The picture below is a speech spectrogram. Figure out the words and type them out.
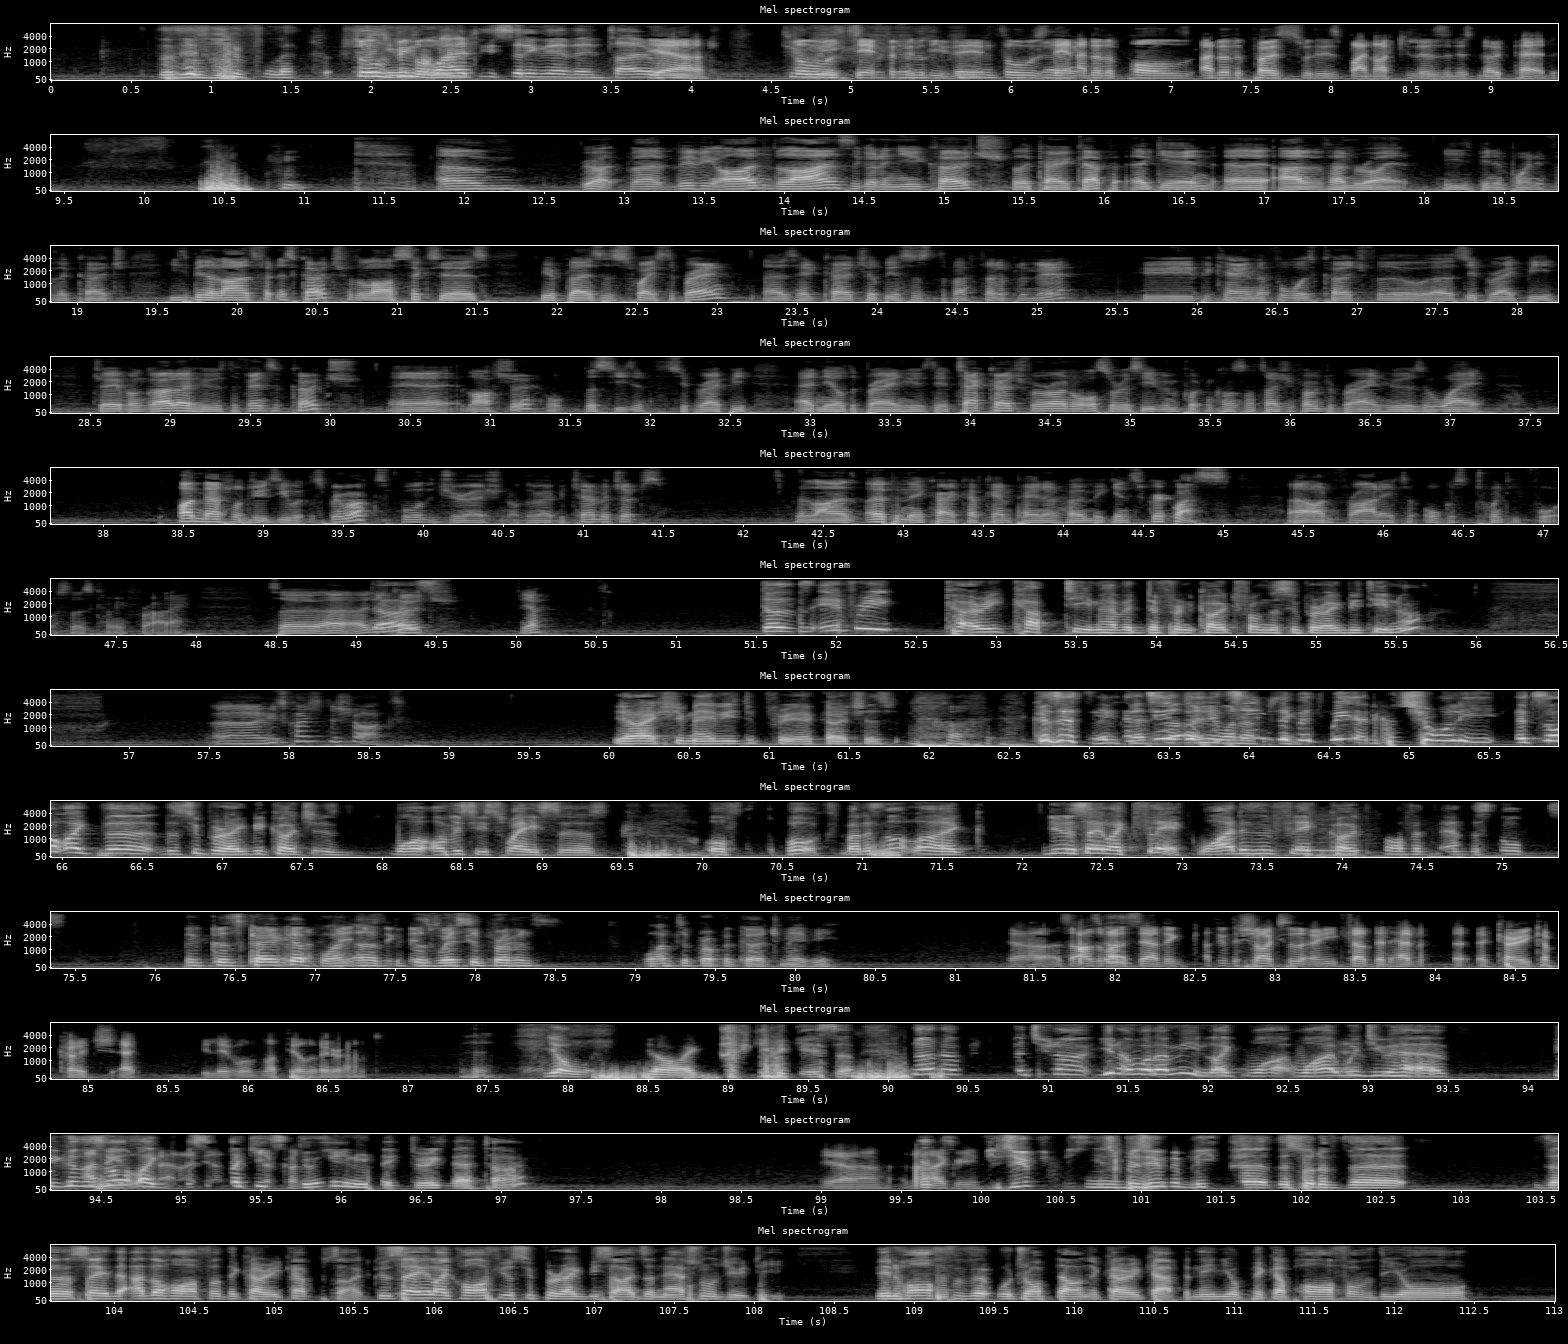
This is why full. Phil's been Phil- quietly sitting there the entire Yeah. week. Two Phil was definitely there. Phil was there under the poles, under the posts with his binoculars and his notepad. Um, right, uh, moving on. The Lions have got a new coach for the Currie Cup again. Uh, Ivan van Rooyen. He's been appointed for the coach. He's been the Lions fitness coach for the last six years. He replaces Swys de Bruin as head coach. He'll be assisted by Philip Lemaire, who became the forwards coach for uh, Super Rugby. Joey Mongalo, who was defensive coach, uh, last year, or this season, for Super Rugby, and Neil DeBrain, who's the attack coach. Verone will also receive input and consultation from de Bruin, who is away on national duty with the Springboks for the duration of the Rugby Championships. The Lions open their Currie Cup campaign at home against Griquas uh, on Friday to August 24th, so this coming Friday. So, uh, a new Does- coach. Yeah. Does every Currie Cup team have a different coach from the Super Rugby team now? Uh, who's coached the Sharks? Yeah, actually, maybe du Preez coaches. Because it, think it seems, the only it one seems a bit weird. Because surely it's not like the, the Super Rugby coach is well, obviously Swys is off the books, but it's not like you just say like Fleck. Why doesn't Fleck coach Province and the Storms? Because Currie Cup I uh, because Western good for it. Province want a proper coach, maybe. Yeah, so I was about to say, I think I think the Sharks are the only club that have a, a Currie Cup coach at B level, not the other way around. Yo, yo, I, I guess so. No, no, but you know, you know what I mean. Like, why, why would you have? Because it's not it's like it's not like They've he's got doing anything during that time. Yeah, no, I agree. Presumably, presumably the, the sort of the the say the other half of the Currie Cup side. Because say like half your Super Rugby sides are national duty, then half of it will drop down to Currie Cup, and then you'll pick up half of the, your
